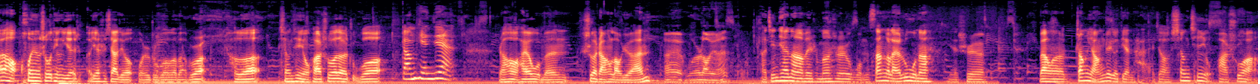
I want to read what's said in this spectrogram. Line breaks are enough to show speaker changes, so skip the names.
大家好，欢迎收听夜夜市下酒，我是主播恶把波，和相亲有话说的主播，
张偏见，
然后还有我们社长老袁
哎，我是老袁。
啊。今天呢，为什么是我们三个来录呢？也是为了张扬这个电台叫相亲有话说啊。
